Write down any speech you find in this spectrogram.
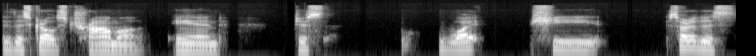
this girl's trauma and just what she sort of this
